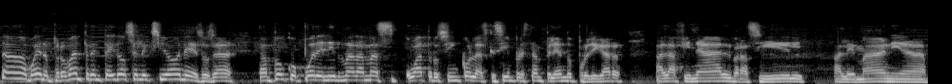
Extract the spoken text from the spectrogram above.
No, bueno, pero van 32 selecciones, o sea, tampoco pueden ir nada más cuatro o cinco las que siempre están peleando por llegar a la final, Brasil, Alemania,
